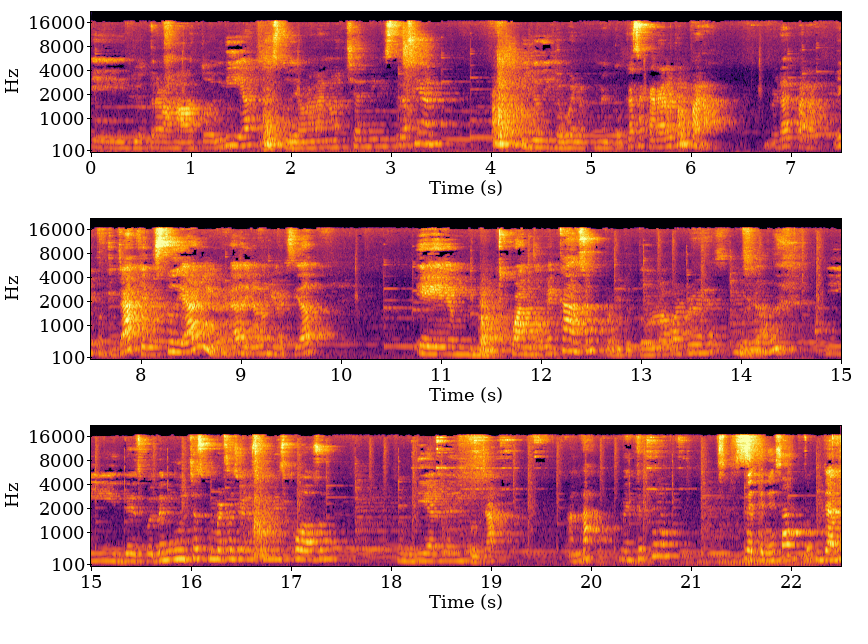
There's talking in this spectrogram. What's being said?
eh, yo trabajaba todo el día, estudiaba en la noche administración y yo dije, bueno, me toca sacar algo para, ¿verdad? Para, porque ya quiero estudiar y ¿verdad? ir a la universidad. Em, cuando me caso, porque yo todo lo hago al revés, ¿verdad? Y después de muchas conversaciones con mi esposo, un día él me dijo, ya, anda, vente fuera. ¿Me tenés algo? Ya me,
